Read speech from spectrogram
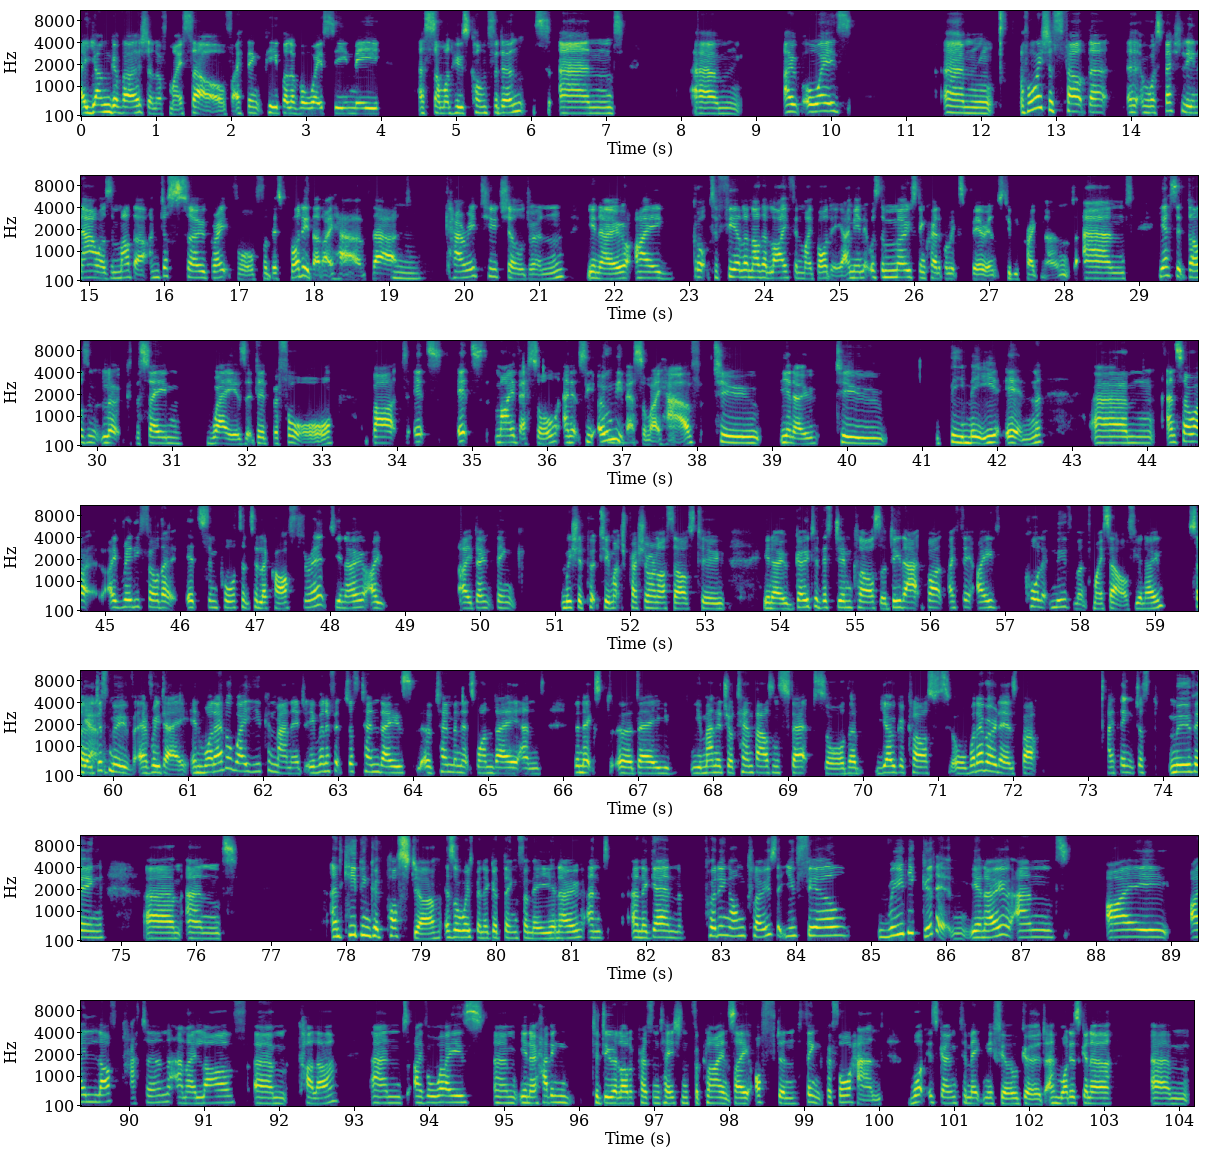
a younger version of myself i think people have always seen me as someone who's confident and um, i've always um, i've always just felt that uh, especially now as a mother i'm just so grateful for this body that i have that mm. carried two children you know i got to feel another life in my body. I mean, it was the most incredible experience to be pregnant. And yes, it doesn't look the same way as it did before, but it's it's my vessel and it's the only mm. vessel I have to, you know, to be me in. Um, and so I, I really feel that it's important to look after it. You know, I I don't think we should put too much pressure on ourselves to you know go to this gym class or do that but i think i call it movement myself you know so yeah. just move every day in whatever way you can manage even if it's just 10 days uh, 10 minutes one day and the next uh, day you, you manage your 10,000 steps or the yoga class or whatever it is. But i think just moving um, and and keeping good posture has always been a good thing for me you know? And and again putting on clothes that you feel really good in you know? And i i love pattern and i love um, color and i've always um, you know having to do a lot of presentation for clients i often think beforehand what is going to make me feel good and what is going to um,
